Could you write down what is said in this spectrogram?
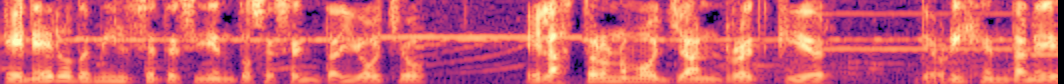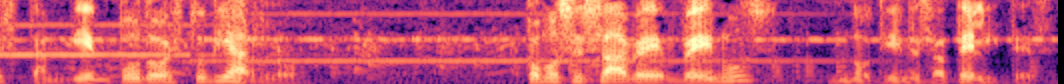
enero de 1768, el astrónomo Jan Redkier, de origen danés, también pudo estudiarlo. Como se sabe, Venus no tiene satélites,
